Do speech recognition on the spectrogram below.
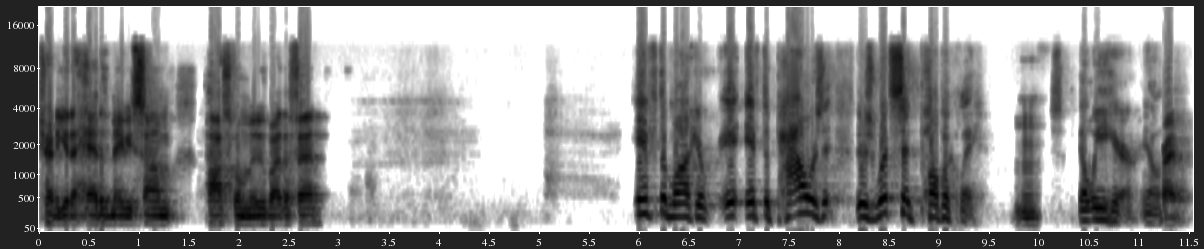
try to get ahead of maybe some possible move by the Fed? If the market, if the powers, there's what's said publicly mm-hmm. that we hear, you know, right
